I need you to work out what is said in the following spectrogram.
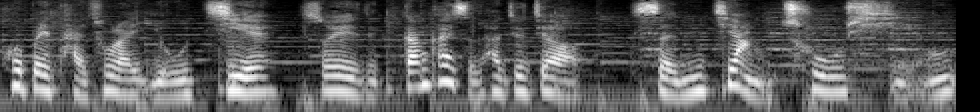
会被抬出来游街，所以刚开始它就叫。神将出行，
